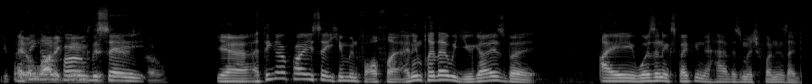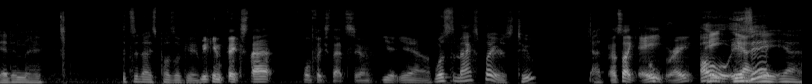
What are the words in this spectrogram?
You played a think lot I'll of games probably this year, say- so- Yeah, I think I'd probably say Human Fall Flat. I didn't play that with you guys, but I wasn't expecting to have as much fun as I did in there. It's a nice puzzle game. we can fix that. We'll fix that soon. Yeah, yeah. What's the max players? Two? That's like eight, right? Oh, Eight- is yeah, it? eight, yeah.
